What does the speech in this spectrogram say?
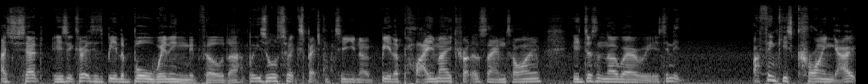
as you said, he's expected to be the ball winning midfielder, but he's also expected to, you know, be the playmaker at the same time. He doesn't know where he is. And it, I think he's crying out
